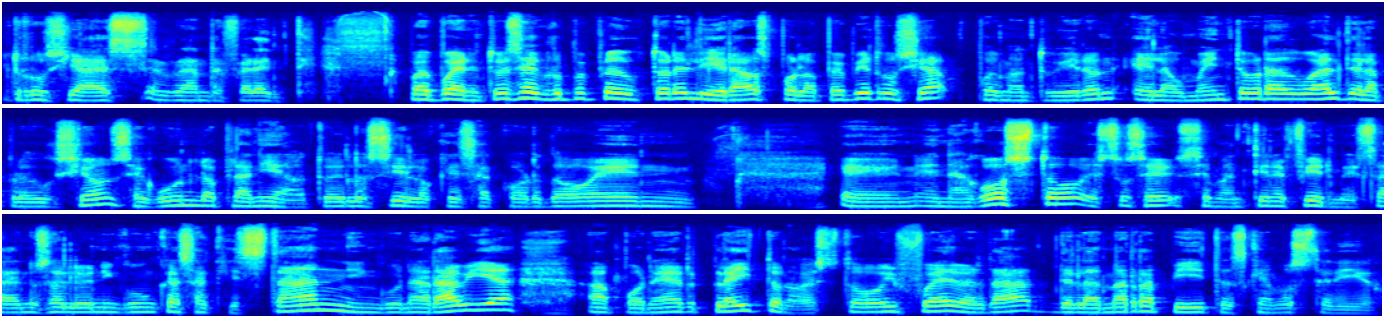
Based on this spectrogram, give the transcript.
Rusia es el gran referente. Pues bueno, entonces el grupo de productores liderados por la OPEP y Rusia, pues mantuvieron el aumento gradual de la producción según lo planeado. Entonces, lo, sí, lo que se acordó en en, agosto. Esto se, mantiene firme. No salió ningún Kazajistán, ninguna Arabia a poner pleito. No, esto hoy fue de verdad de las más rapiditas que hemos tenido.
